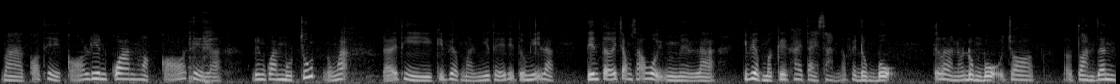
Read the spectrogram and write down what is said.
mà có thể có liên quan hoặc có thể là liên quan một chút đúng không ạ? Đấy thì cái việc mà như thế thì tôi nghĩ là tiến tới trong xã hội là cái việc mà kê khai tài sản nó phải đồng bộ tức là nó đồng bộ cho ờ, toàn dân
